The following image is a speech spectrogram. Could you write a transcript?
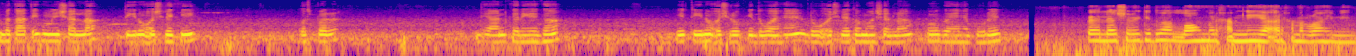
बताती हूँ, इंशाल्लाह, तीनों अशरे की। उस पर ध्यान करिएगा। ये तीनों अशरों की दुआ हैं। दो अशरे तो माशाल्लाह हो गए हैं पूरे। पहले अशरे की दुआ अल्लाहुम्मरहमनी या अरहमर्राहिमीन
